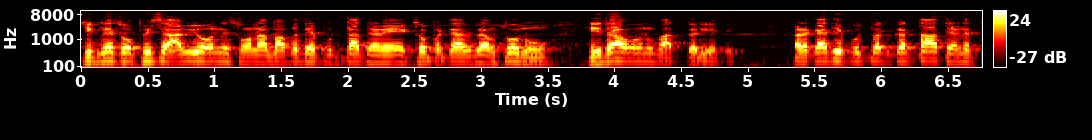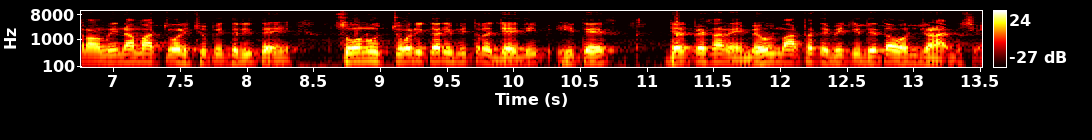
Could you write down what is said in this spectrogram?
જિગ્નેશ ઓફિસે આવ્યો અને સોના બાબતે પૂછતા તેણે એકસો પચાસ ગ્રામ સોનું લીધા હોવાનું વાત કરી હતી. ખડકાથી પૂછપરછ કરતા તેણે ત્રણ મહિનામાં ચોરી છુપિત રીતે સોનું ચોરી કરી મિત્ર જયદીપ, હિતેશ, જલ્પેશ અને મેહુલ મારફતે વેચી દેતા હોવાનું જણાવ્યું છે.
